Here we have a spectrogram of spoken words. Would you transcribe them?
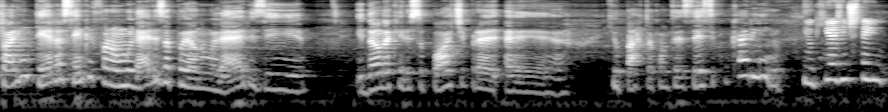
História inteira sempre foram mulheres apoiando mulheres e, e dando aquele suporte para é, que o parto acontecesse com carinho. E o que a gente tem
